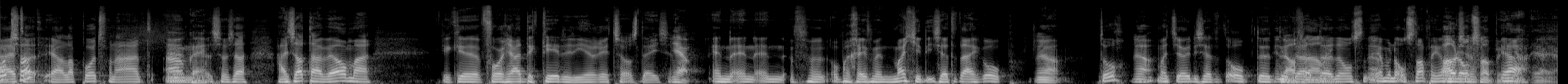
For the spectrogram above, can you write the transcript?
Laporte hij zat? daar- Ja, Laporte van Aert. Ah, oké. eh, zo zat, hij zat daar wel, maar... Kijk, eh, vorig jaar dicteerde hij een rit zoals deze. Ja. En, en, en op een gegeven moment, Matje, die zet het eigenlijk op. ja. Toch? Ja. Mathieu, die zet het op. De, de, de de, afdaling. de, de onts- Ja. ja. maar de ontsnapping Oh, de ja. ontsnapping. Ja. Ja, ja, ja.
